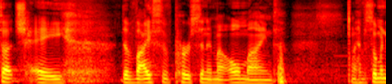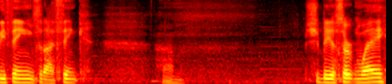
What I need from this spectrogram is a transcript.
such a divisive person in my own mind. I have so many things that I think um, should be a certain way.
